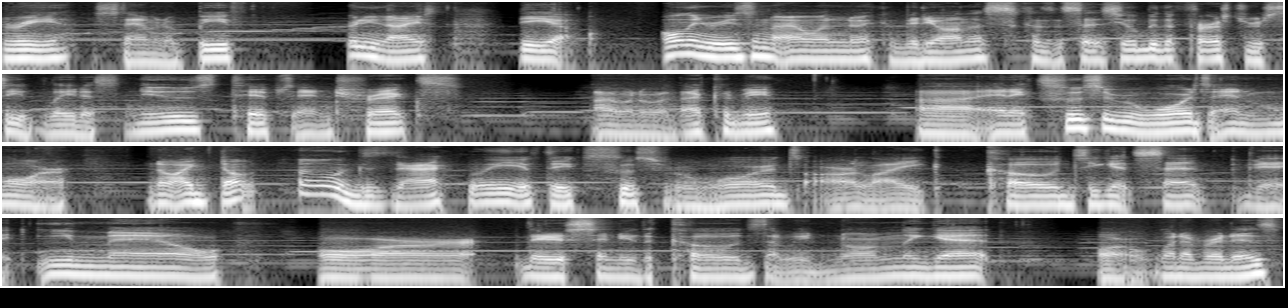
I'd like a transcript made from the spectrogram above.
3 stamina beef. Pretty nice. The only reason I wanted to make a video on this is because it says you'll be the first to receive latest news, tips, and tricks. I wonder what that could be uh, and exclusive rewards and more. No, I don't know exactly if the exclusive rewards are like codes you get sent via email or they just send you the codes that we normally get or whatever it is.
